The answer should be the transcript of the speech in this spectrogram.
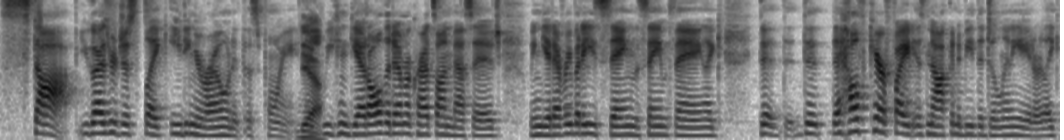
stop. You guys are just like eating your own at this point. Yeah. Like, we can get all the Democrats on message. We can get everybody saying the same thing. Like, the the, the, healthcare fight is not going to be the delineator. Like,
